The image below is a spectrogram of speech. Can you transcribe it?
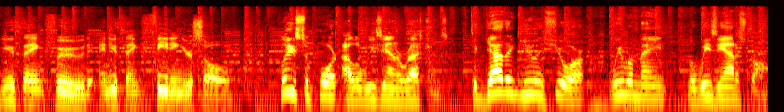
you think food and you think feeding your soul. Please support our Louisiana restaurants. Together, you ensure we remain Louisiana strong.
